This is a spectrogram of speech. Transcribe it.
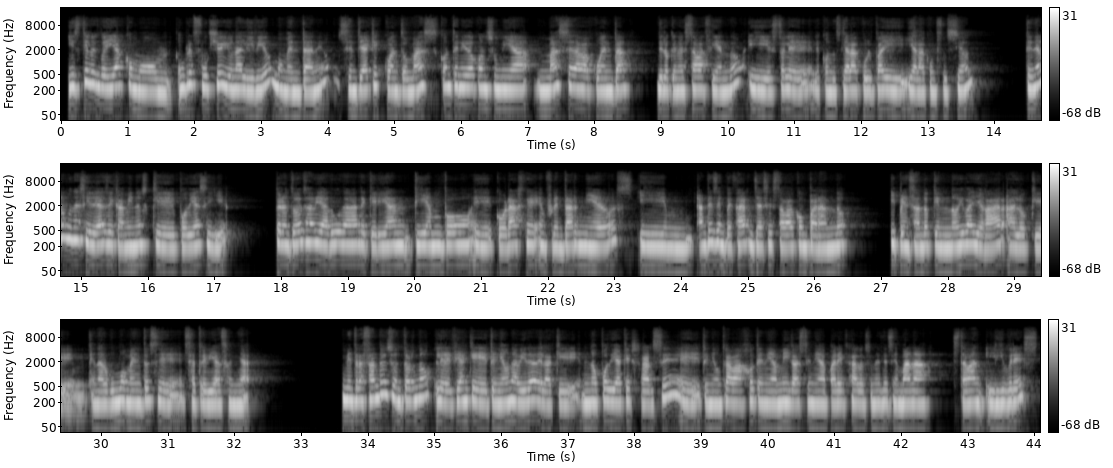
Y es que los veía como un refugio y un alivio momentáneo. Sentía que cuanto más contenido consumía, más se daba cuenta de lo que no estaba haciendo y esto le, conducía a la culpa y a la confusión. Tenía algunas ideas de caminos que podía seguir, pero entonces había dudas, requerían tiempo, eh, coraje, enfrentar miedos y mm, antes de empezar ya se estaba comparando y pensando que no iba a llegar a lo que en algún momento se, atrevía a soñar. Mientras tanto, en su entorno le decían que tenía una vida de la que no podía quejarse, eh, tenía un trabajo, tenía amigas, tenía pareja, los fines de semana estaban libres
